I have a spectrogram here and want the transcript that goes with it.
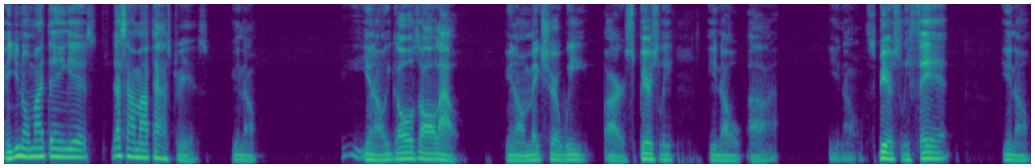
And you know, my thing is that's how my pastor is. You know, you know, he goes all out, you know, make sure we are spiritually, you know, uh, you know, spiritually fed, you know,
